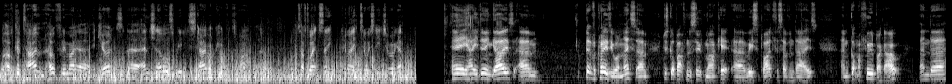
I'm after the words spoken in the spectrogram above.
we'll have a good time and hopefully my uh, endurance and uh, energy levels will be skyrocketing for tomorrow. But, uh, we'll just have to wait and see. Anyway, till we see each other again. Hey, how you doing guys? Um, bit of a crazy one this. Um, just got back from the supermarket, uh, resupplied for seven days, and um, got my food bag out, and uh,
